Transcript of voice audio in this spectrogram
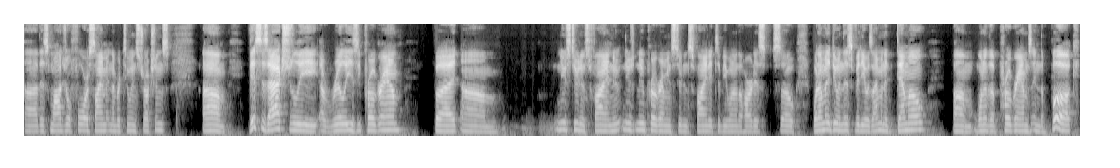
Uh, this module for assignment number 2 instructions. Um, this is actually a real easy program, but um, new students find new, new new programming students find it to be one of the hardest. So what I'm going to do in this video is I'm going to demo um, one of the programs in the book,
